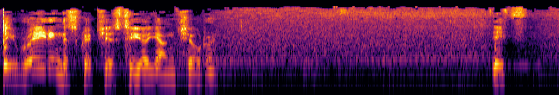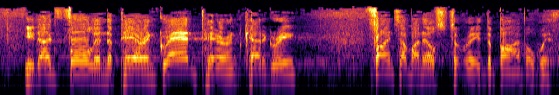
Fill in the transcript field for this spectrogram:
Be reading the scriptures to your young children. If you don't fall in the parent grandparent category, find someone else to read the Bible with.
